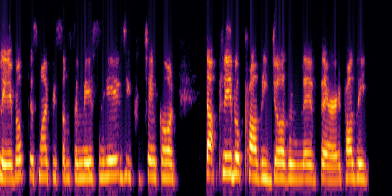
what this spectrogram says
playbook, this might be something Mason Hayes you could take on. That playbook probably doesn't live there. It probably,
